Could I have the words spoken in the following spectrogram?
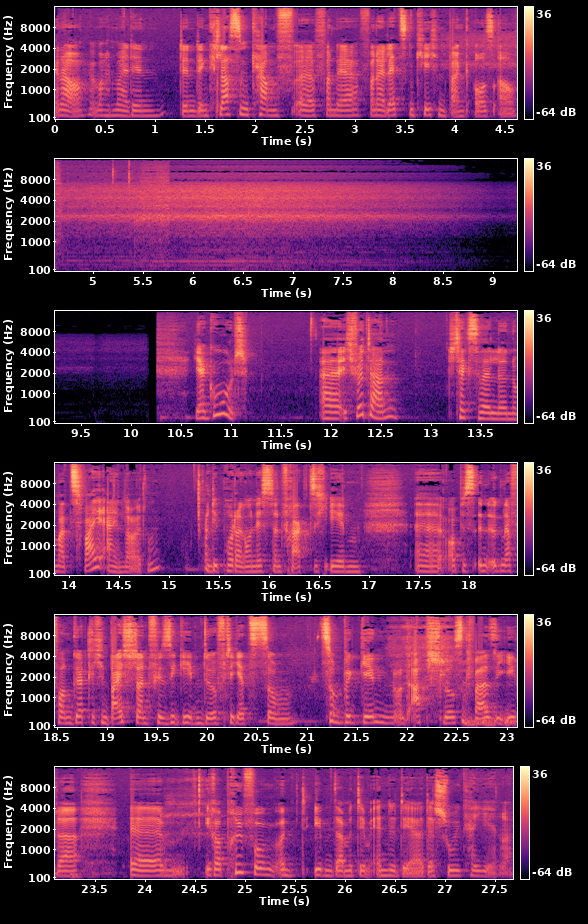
Genau, wir machen mal den, den, den Klassenkampf äh, von, der, von der letzten Kirchenbank aus auf. Ja gut, äh, ich würde dann die Textstelle Nummer zwei einläuten. Und die Protagonistin fragt sich eben, äh, ob es in irgendeiner Form göttlichen Beistand für sie geben dürfte, jetzt zum, zum Beginn und Abschluss quasi ihrer, ähm, ihrer Prüfung und eben damit dem Ende der, der Schulkarriere.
